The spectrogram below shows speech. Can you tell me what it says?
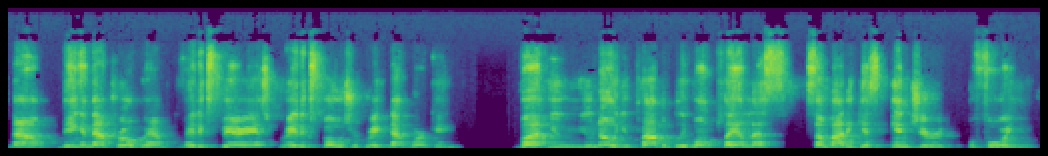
Now, being in that program, great experience, great exposure, great networking, but you you know you probably won't play unless somebody gets injured before you.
